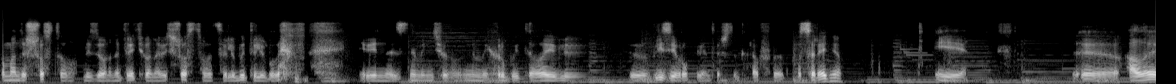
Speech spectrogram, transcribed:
команди шостого дивізіону, не третього, навіть шостого, це любителі були. І він з ними нічого не міг робити. Але в, в Лізі Європи він теж грав е, посередньо. І, е, Але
